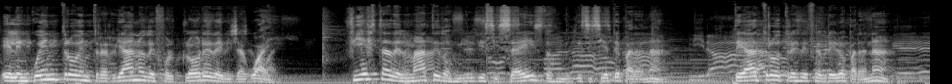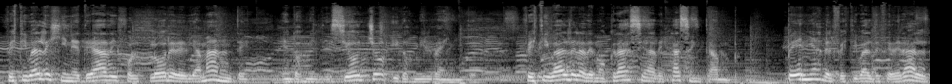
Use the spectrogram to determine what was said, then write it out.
el Encuentro Entrerriano de Folclore de Villaguay, Fiesta del Mate 2016-2017 Paraná, Teatro 3 de Febrero Paraná, Festival de Jineteada y Folclore de Diamante en 2018 y 2020, Festival de la Democracia de Hasenkamp, Peñas del Festival de Federal,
